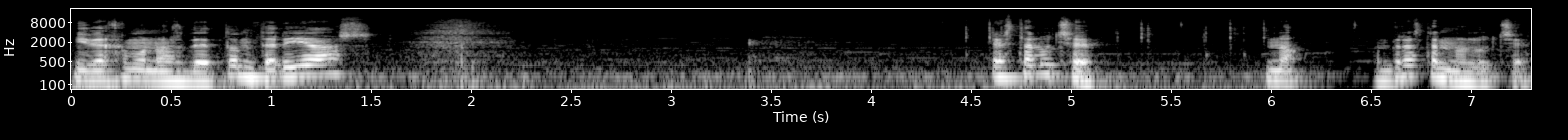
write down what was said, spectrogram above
Y dejémonos de tonterías. ¿Esta luche? No, contra esta no luche.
